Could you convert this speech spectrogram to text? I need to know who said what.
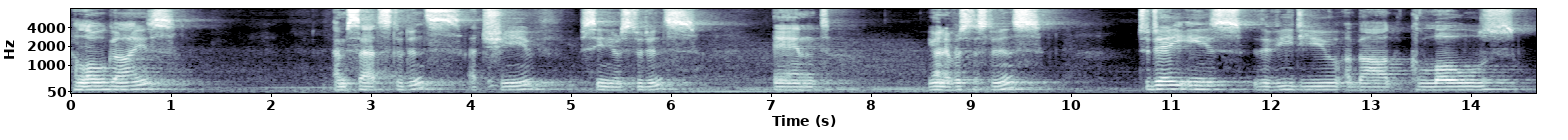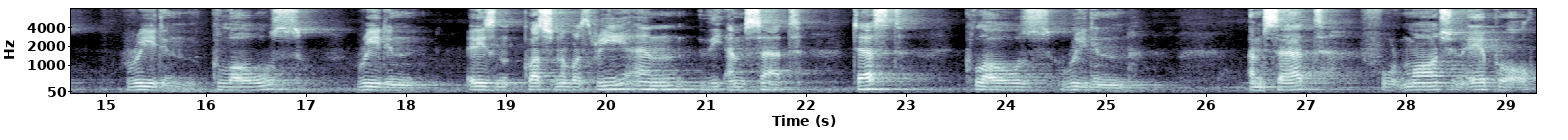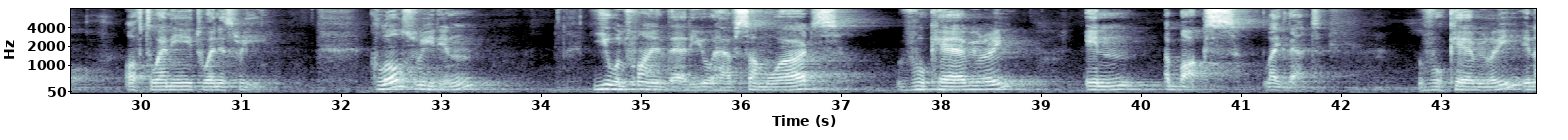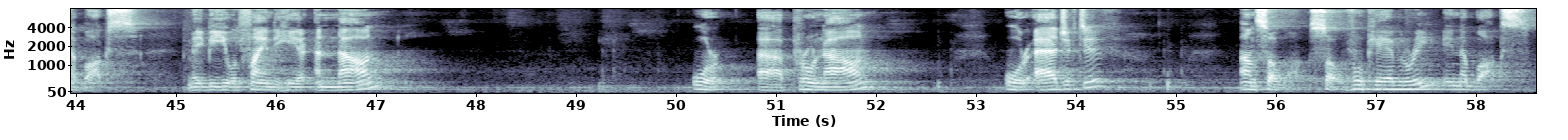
Speaker 1: Hello guys, EmSAT students, Achieve, senior students, and university students. Today is the video about close reading. Close reading. It is question number three and the EmSAT test. Close reading. EmSAT for March and April of 2023. Close reading, you will find that you have some words, vocabulary in a box like that. Vocabulary in a box. Maybe you will find here a noun or a pronoun or adjective and so on. So vocabulary in a box.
